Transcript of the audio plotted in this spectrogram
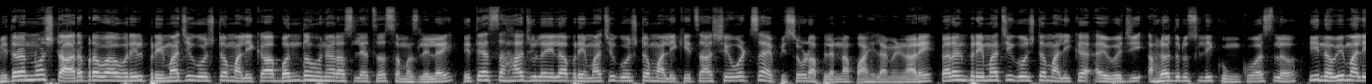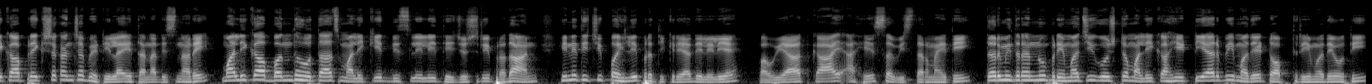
मित्रांनो स्टार प्रवाहावरील प्रेमाची गोष्ट मालिका बंद होणार असल्याचं समजलेलं आहे. येत्या सहा जुलैला प्रेमाची गोष्ट मालिकेचा शेवटचा एपिसोड आपल्याला पाहायला मिळणार आहे. कारण प्रेमाची गोष्ट मालिका ऐवजी हळद रुसली कुंकू असलं ही नवी मालिका प्रेक्षकांच्या भेटीला येताना दिसणार आहे. मालिका बंद होताच मालिकेत दिसलेली तेजश्री प्रधान हिने तिची पहिली प्रतिक्रिया दिलेली आहे. पाहुयात काय आहे सविस्तर माहिती. तर मित्रांनो प्रेमाची गोष्ट मालिका ही टी आर पी मध्ये टॉप थ्री मध्ये होती.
